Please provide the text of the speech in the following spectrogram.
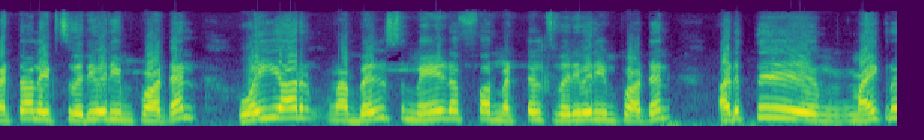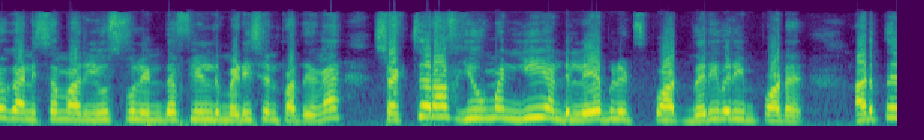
metallites very very important. Why are uh, bells bells made up for metals very very important? அடுத்து microorganism are useful in the field medicine பார்த்துக்கோங்க. Structure of human eye and label its part very very important அடுத்து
